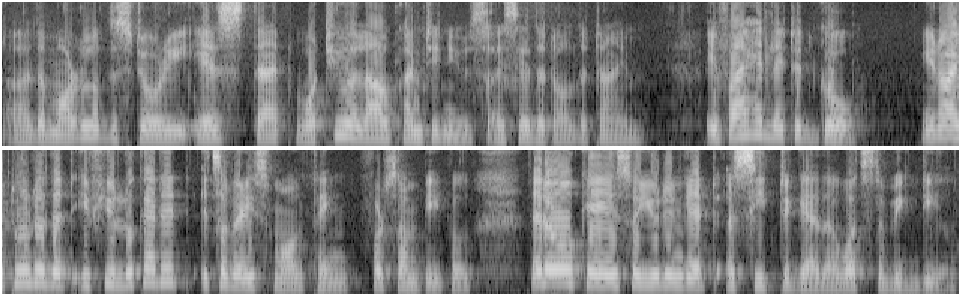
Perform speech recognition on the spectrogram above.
uh, the moral of the story is that what you allow continues. I say that all the time. If I had let it go, you know, I told her that if you look at it, it's a very small thing for some people. That, okay, so you didn't get a seat together. What's the big deal?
